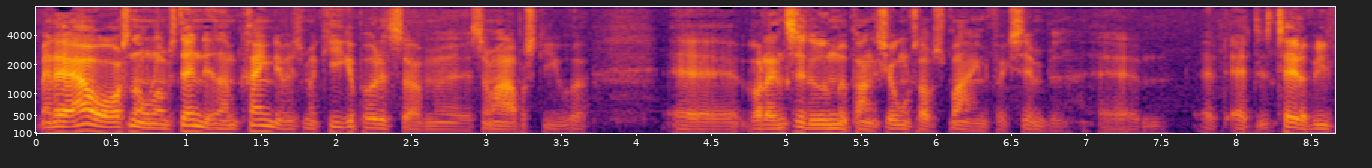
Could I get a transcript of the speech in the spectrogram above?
Men der er jo også nogle omstændigheder omkring det, hvis man kigger på det som, som arbejdsgiver. Øh, hvordan ser det ud med pensionsopsparing for eksempel? Øh, at, at taler, vi,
